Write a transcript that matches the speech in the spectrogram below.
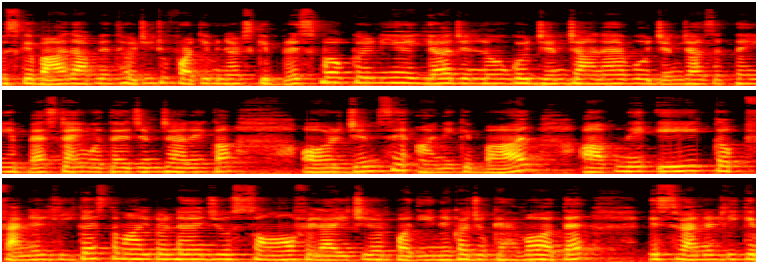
उसके बाद आपने थर्टी टू फोर्टी मिनट्स की ब्रेस्ट वॉक करनी है, या जिन लोगों को जिम जाना है, वो जिम जा सकते हैं। ये बेस्ट टाइम होता है जिम जाने का। और जिम से आने के बाद आपने एक कप फैनल टी का इस्तेमाल करना है, जो सौंफ, इलायची और पुदीने का जो कहवा होता है, इस फैनल टी के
